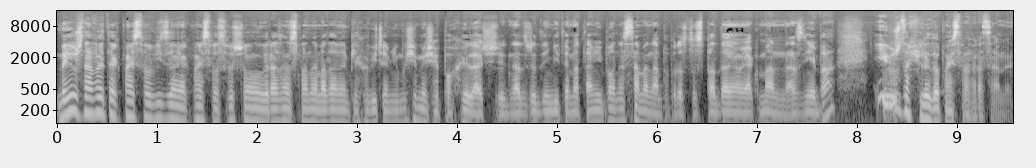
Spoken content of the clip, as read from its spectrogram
My już nawet, jak Państwo widzą, jak Państwo słyszą, razem z Panem Adamem Piechowiczem nie musimy się pochylać nad żadnymi tematami, bo one same nam po prostu spadają jak manna z nieba i już za chwilę do Państwa wracamy.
